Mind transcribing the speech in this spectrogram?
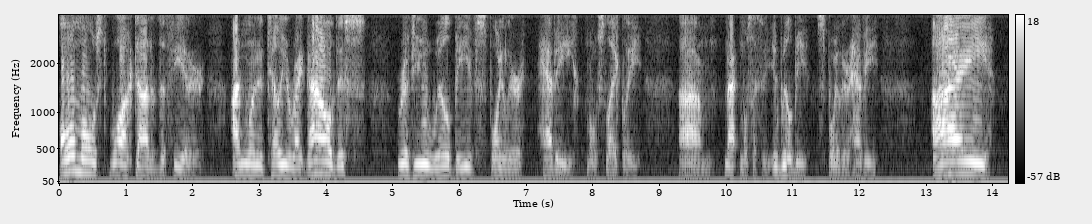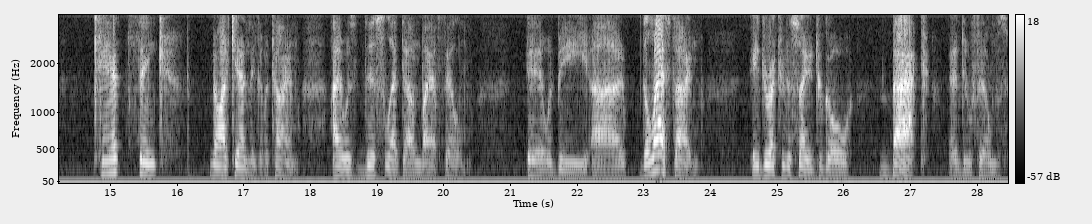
almost walked out of the theater. I'm going to tell you right now, this review will be spoiler heavy, most likely. Um, not most likely, it will be spoiler heavy. I can't think no, I can't think of a time I was this let down by a film. It would be uh, the last time a director decided to go back and do films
